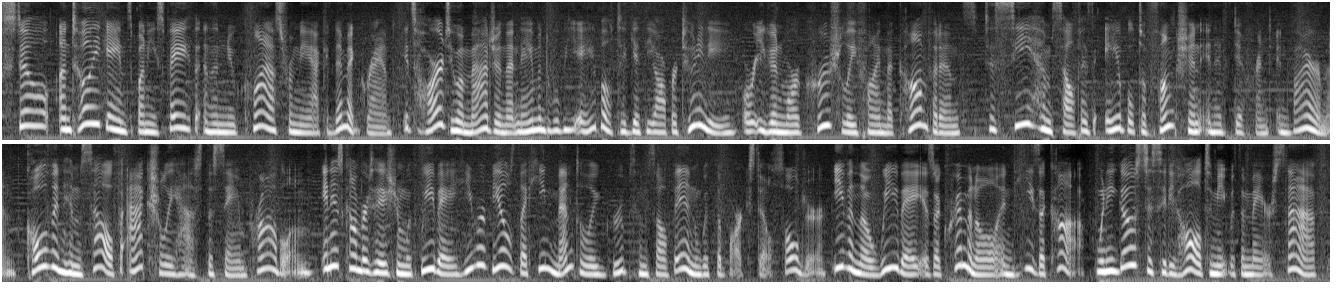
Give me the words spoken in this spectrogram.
Still, until he gains Bunny's faith and the new class from the academic grant, it's hard to imagine that Namond will be able to get the opportunity, or even more crucially, find the confidence, to see himself as able to function in a different environment. Colvin himself actually has the same problem. In his conversation with Wee-Bey, he reveals that he mentally groups himself in with the Barksdale soldier, even though Wee-Bey is a criminal and he's a cop. When he goes to City Hall to meet with the mayor's staff,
